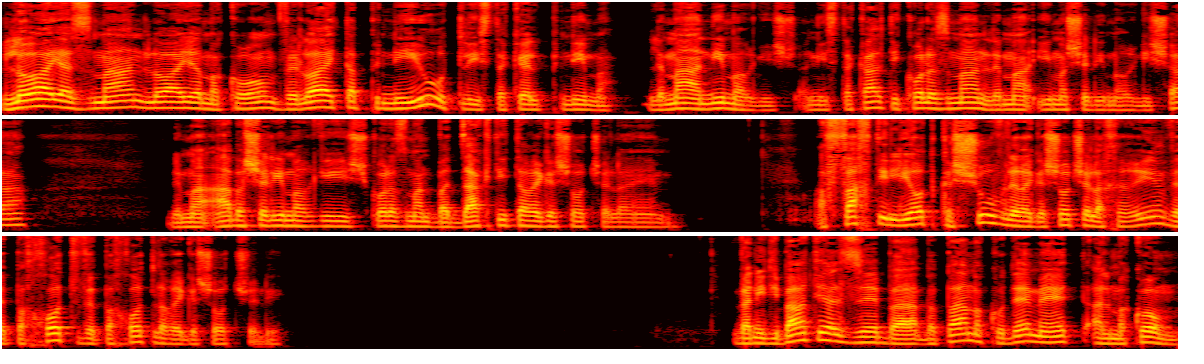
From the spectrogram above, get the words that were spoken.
לא היה זמן, לא היה מקום ולא הייתה פניות להסתכל פנימה, למה אני מרגיש. אני הסתכלתי כל הזמן למה אימא שלי מרגישה, למה אבא שלי מרגיש, כל הזמן בדקתי את הרגשות שלהם. הפכתי להיות קשוב לרגשות של אחרים ופחות ופחות לרגשות שלי. ואני דיברתי על זה בפעם הקודמת על מקום.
